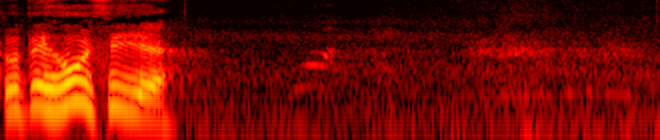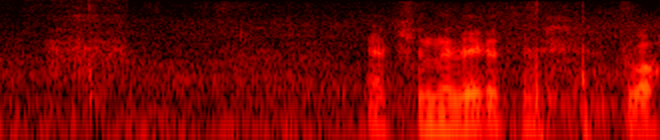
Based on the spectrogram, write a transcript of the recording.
Тут і гусі є. Якщо не вірите, во.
